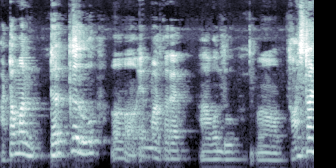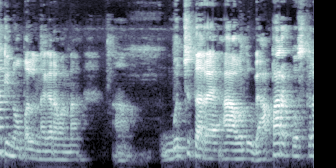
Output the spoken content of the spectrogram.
ಅಟಮನ್ ಟರ್ಕರು ಏನು ಮಾಡ್ತಾರೆ? ಆ ಒಂದು ಕಾನ್ಸ್ಟಾಂಟಿನೋಪಲ್ ನಗರವನ್ನ ಮುಚ್ಚುತ್ತಾರೆ. ಆ ಒಂದು ವ್ಯಾಪಾರಕ್ಕೋಸ್ಕರ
